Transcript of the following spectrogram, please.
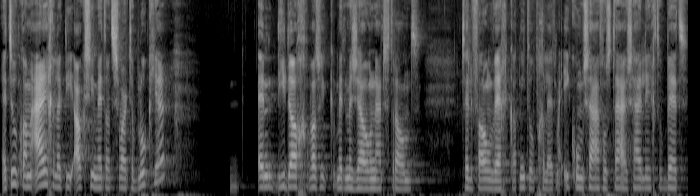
En toen kwam eigenlijk die actie met dat zwarte blokje. En die dag was ik met mijn zoon naar het strand. Telefoon weg, ik had niet opgelet. Maar ik kom s'avonds thuis, hij ligt op bed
